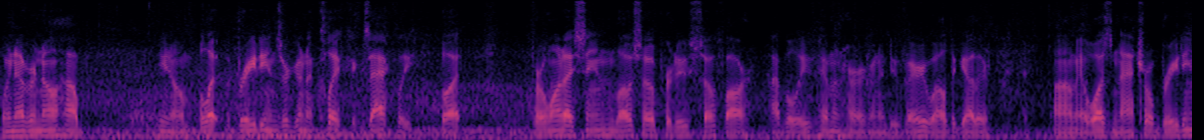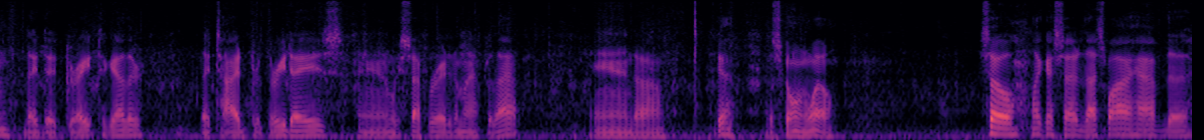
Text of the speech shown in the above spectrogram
We never know how, you know, breedings are going to click exactly. But for what I've seen Loso produce so far, I believe him and her are going to do very well together. Um, it was natural breeding. They did great together. They tied for three days, and we separated them after that. And uh, yeah, it's going well. So, like I said, that's why I have the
